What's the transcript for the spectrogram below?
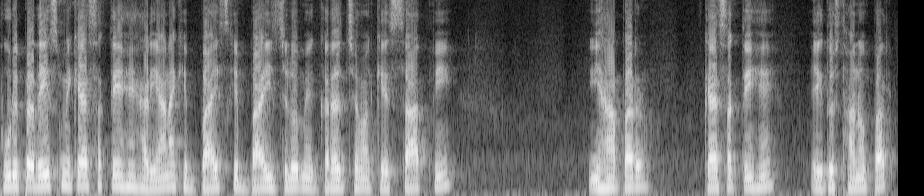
पूरे प्रदेश में कह सकते हैं हरियाणा के 22 के 22 जिलों में गरज चमक के साथ में यहाँ पर कह सकते हैं, एक दो स्थानों पर,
